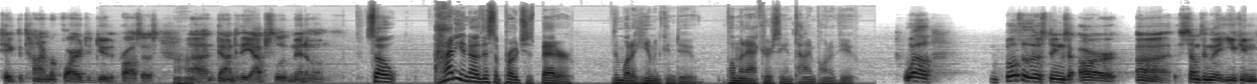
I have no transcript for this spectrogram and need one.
take the time required to do the process uh-huh. uh, down to the absolute minimum so how do you know this approach is better than what a human can do from an accuracy and time point of view well both of those things are uh, something that you can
